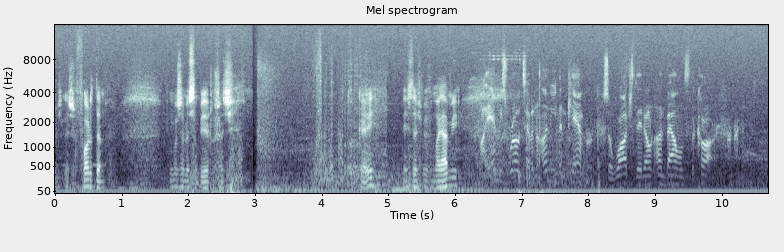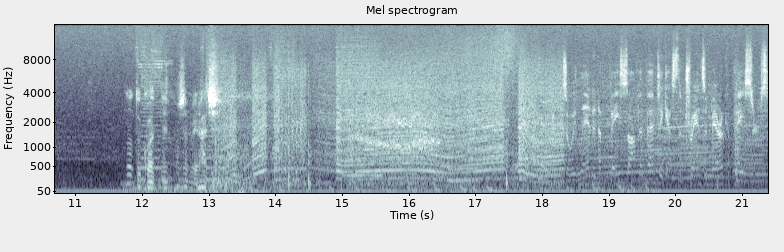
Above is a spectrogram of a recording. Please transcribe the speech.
Myślę, że Fordem możemy sobie ruszać. Okej, jesteśmy w Miami. Miami's roads have an uneven camber, so watch they don't unbalance the car. No dokładnie, możemy jechać. So we landed a face-off event against the Transamerica Pacers.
